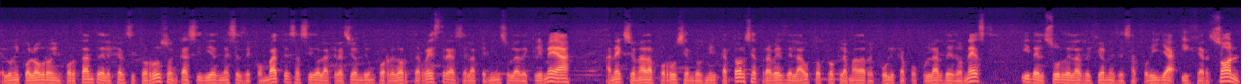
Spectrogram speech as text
El único logro importante del ejército ruso en casi 10 meses de combates ha sido la creación de un corredor terrestre hacia la península de Crimea, anexionada por Rusia en 2014 a través de la autoproclamada República Popular de Donetsk y del sur de las regiones de Zaporilla y Gerson.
